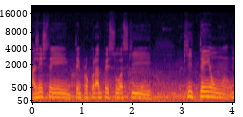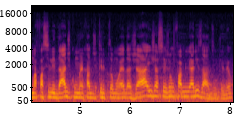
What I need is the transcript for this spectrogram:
A gente tem, tem procurado pessoas que, que tenham uma facilidade com o mercado de criptomoeda já e já sejam familiarizados, entendeu?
